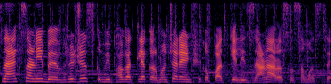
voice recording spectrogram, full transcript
स्नॅक्स आणि बेव्हरेजेस विभागातल्या कर्मचाऱ्यांची कपात केली जाणार असं समजतंय.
